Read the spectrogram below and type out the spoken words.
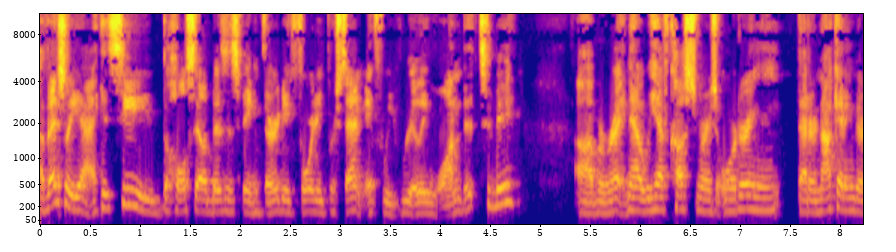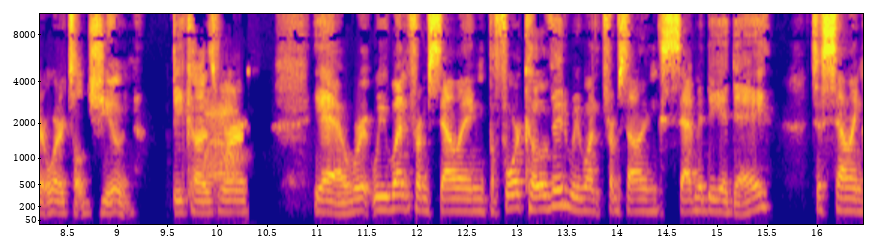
eventually, yeah, I could see the wholesale business being 30, 40% if we really wanted it to be. Uh, but right now we have customers ordering that are not getting their order till June because Wow. we're, yeah, we're, we went from selling before COVID, we went from selling 70 a day to selling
